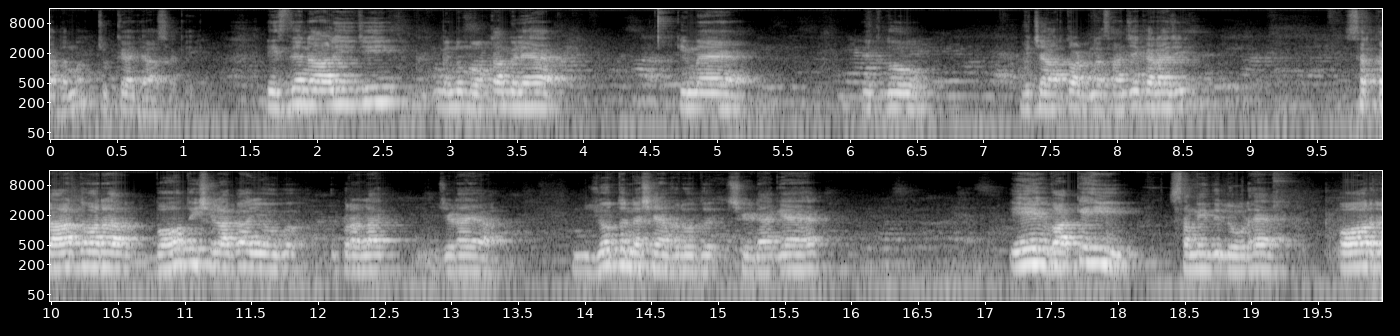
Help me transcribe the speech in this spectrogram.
ਕਦਮ ਚੁੱਕਿਆ ਜਾ ਸਕੇ। ਇਸ ਦੇ ਨਾਲ ਹੀ ਜੀ ਮੈਨੂੰ ਮੌਕਾ ਮਿਲਿਆ ਕਿ ਮੈਂ ਇੱਕ ਦੋ ਵਿਚਾਰ ਤੁਹਾਡੇ ਨਾਲ ਸਾਂਝੇ ਕਰਾਂ ਜੀ। ਸਰਕਾਰ ਦੁਆਰਾ ਬਹੁਤ ਹੀ ਸ਼ਲਾਘਾਯੋਗ ਉਪਰਾਲਾ ਜਿਹੜਾ ਆ, ਯੁੱਧ ਨਸ਼ਿਆਂ ਵਿਰੁੱਧ ਛੇੜਿਆ ਗਿਆ ਹੈ। ਇਹ ਵਾਕਈ ਸਮੇਂ ਦੀ ਲੋੜ ਹੈ ਔਰ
